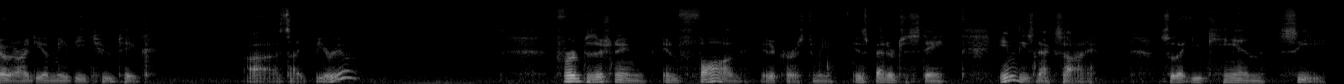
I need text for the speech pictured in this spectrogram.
The other idea may be to take uh, Siberia. Preferred positioning in fog, it occurs to me, is better to stay in these nexi so that you can see.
